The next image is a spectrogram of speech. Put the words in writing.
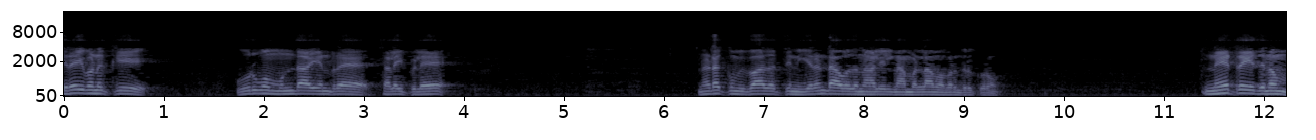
இறைவனுக்கு உருவம் உண்டா என்ற தலைப்பிலே நடக்கும் விவாதத்தின் இரண்டாவது நாளில் நாம் எல்லாம் அமர்ந்திருக்கிறோம். நேற்றைய தினம்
